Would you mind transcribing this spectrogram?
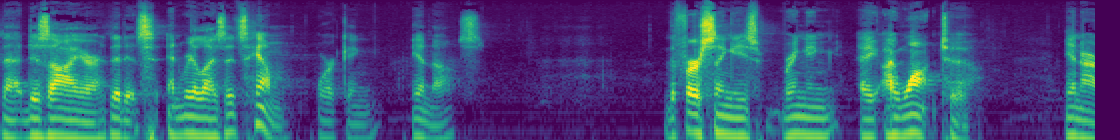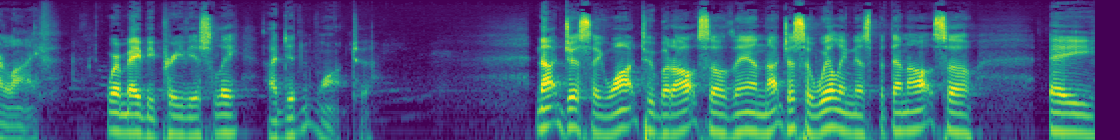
that desire that it's, and realize it's Him working in us, the first thing He's bringing a I want to in our life, where maybe previously I didn't want to. Not just a want to, but also then, not just a willingness, but then also a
